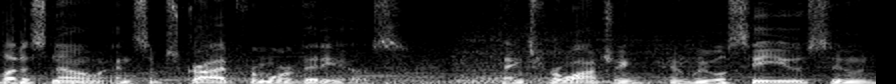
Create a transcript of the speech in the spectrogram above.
Let us know and subscribe for more videos. Thanks for watching, and we will see you soon.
